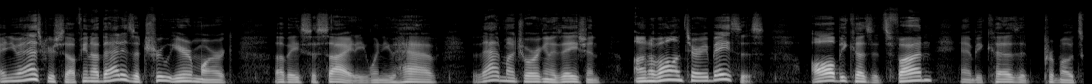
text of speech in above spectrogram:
And you ask yourself, you know, that is a true earmark of a society when you have that much organization on a voluntary basis, all because it's fun and because it promotes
